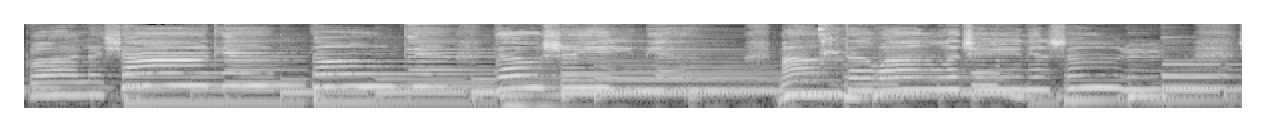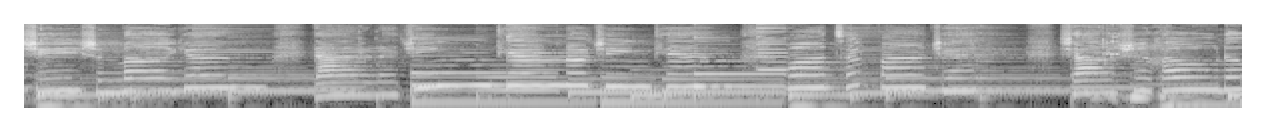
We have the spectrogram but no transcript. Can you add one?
过了夏天、冬天，又是一年，忙得忘了去年生日许什么小时候的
